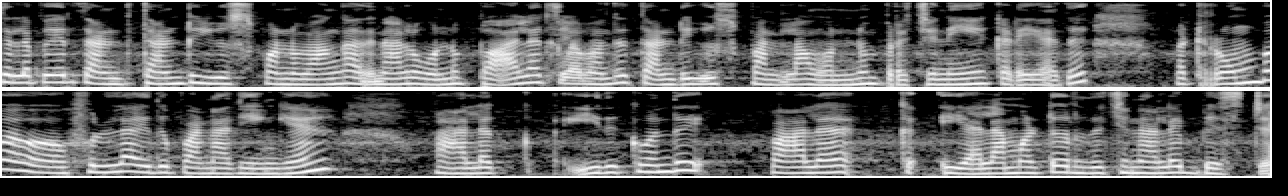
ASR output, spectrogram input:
சில பேர் தண்டு தண்டு யூஸ் பண்ணுவாங்க. அதனால் ஒன்றும் பாலக்கில் வந்து தண்டு யூஸ் பண்ணலாம். ஒன்றும் பிரச்சனையே கிடையாது. பட் ரொம்ப ஃபுல்லாக இது பண்ணாதீங்க. பாலக் இதுக்கு வந்து பாலக் இலை மட்டும் இருந்துச்சுனாலே பெஸ்ட்டு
